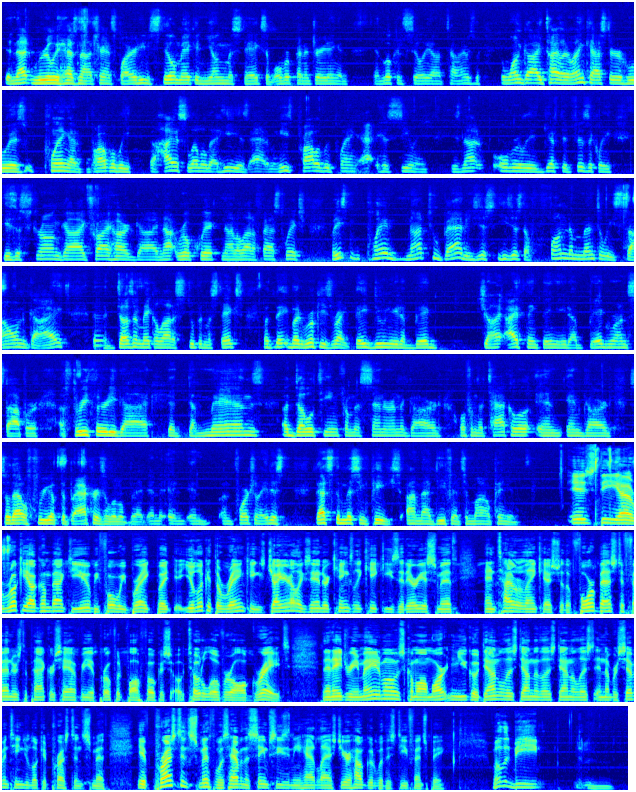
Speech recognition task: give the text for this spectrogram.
and that really has not transpired. He's still making young mistakes of over penetrating and and looking silly at times. But the one guy, Tyler Lancaster, who is playing at probably the highest level that he is at. I mean, he's probably playing at his ceiling He's not overly gifted physically. He's a strong guy, try hard guy, not real quick, not a lot of fast twitch, but he's playing not too bad. He's just he's just a fundamentally sound guy that doesn't make a lot of stupid mistakes. But they but rookie's right. They do need a big giant. I think they need a big run stopper, a 330 guy that demands a double team from the center and the guard or from the tackle and, and guard. So that will free up the backers a little bit. And, and, and unfortunately, it just that's the missing piece on that defense, in my opinion. Is the uh, rookie? I'll come back to you before we break. But you look at the rankings: Jaire Alexander, Kingsley Keke, Za'Darius Smith, and Tyler Lancaster, the four best defenders the Packers have via Pro Football Focus total overall grades. Then Adrian Amos, Kamal Martin. You go down the list, down the list, down the list. And number 17, you look at Preston Smith. If Preston Smith was having the same season he had last year, how good would this defense be? Well, it'd be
